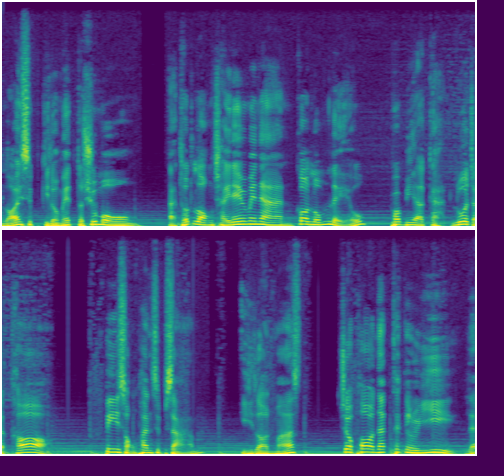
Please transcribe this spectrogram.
110 กิโลเมตรต่อชั่วโมง แต่ทดลองใช้ได้ไม่นานก็ล้มเหลว เพราะมีอากาศรั่วจากท่อ ปี 2013 อีลอน มัสก์ เจ้าพ่อนักเทคโนโลยีและ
